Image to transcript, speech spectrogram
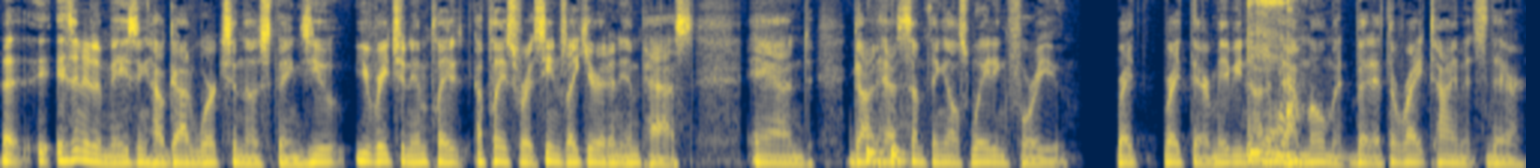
uh, isn't it amazing how God works in those things? You you reach an in place, a place where it seems like you're at an impasse, and God mm-hmm. has something else waiting for you right right there. Maybe not yeah. at that moment, but at the right time, it's there.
